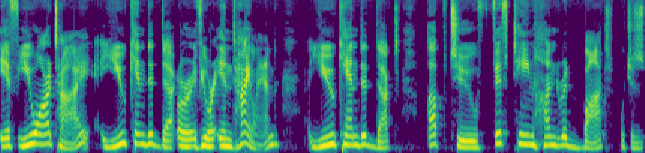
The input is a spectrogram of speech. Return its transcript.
If you are Thai, you can deduct or if you are in Thailand, you can deduct up to 1500 baht, which is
